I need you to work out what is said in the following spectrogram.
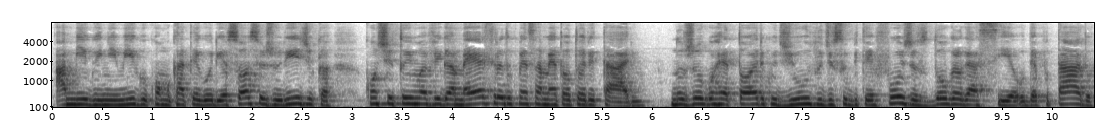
amigo e inimigo como categoria sociojurídica, constitui uma viga mestra do pensamento autoritário. No jogo retórico de uso de subterfúgios, Douglas Garcia, o deputado,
